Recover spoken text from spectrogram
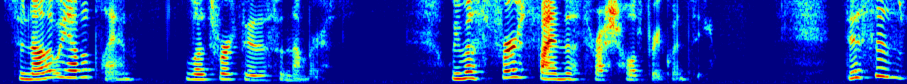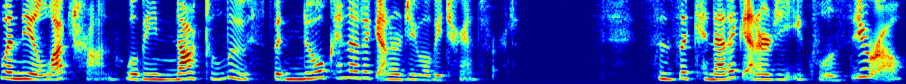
So now that we have a plan, let's work through this with numbers. We must first find the threshold frequency. This is when the electron will be knocked loose, but no kinetic energy will be transferred. Since the kinetic energy equals zero,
